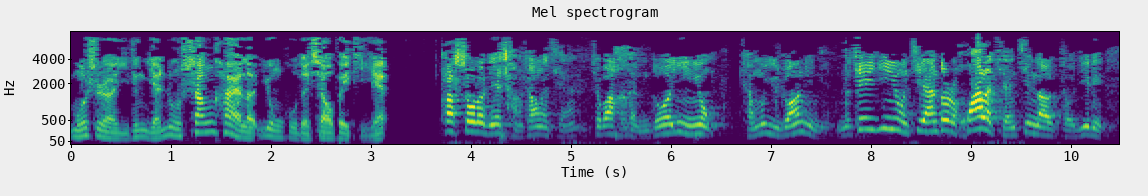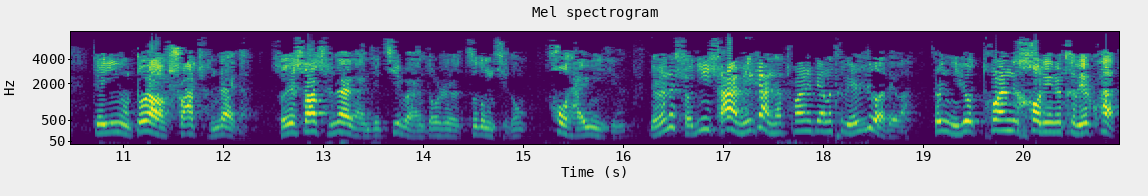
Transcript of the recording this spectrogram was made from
模式啊，已经严重伤害了用户的消费体验。他收了这些厂商的钱，就把很多应用全部预装进去。那这些应用既然都是花了钱进到手机里，这些应用都要刷存在感。所以刷存在感就基本上都是自动启动、后台运行。有人那手机啥也没干，它突然就变得特别热，对吧？所以你就突然耗电就特别快，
